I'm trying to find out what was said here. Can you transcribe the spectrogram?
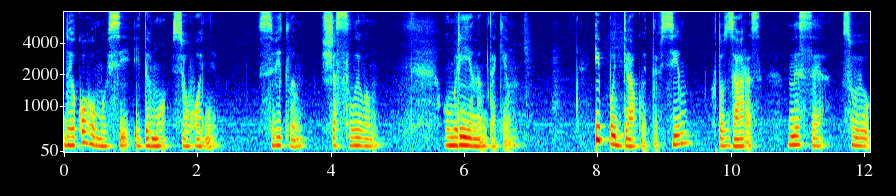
до якого ми всі йдемо сьогодні, світлим, щасливим, омріяним таким. І подякуйте всім, хто зараз несе свою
